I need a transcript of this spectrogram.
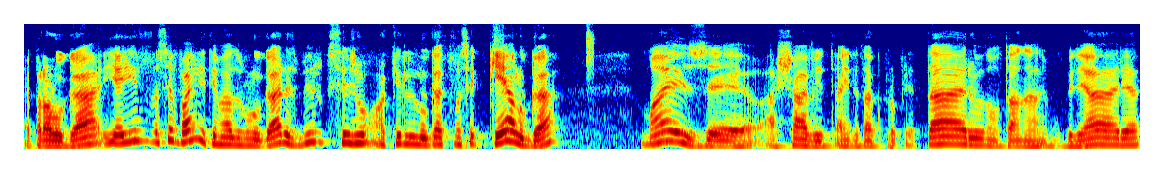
é para alugar, e aí você vai em determinados lugares, mesmo que seja aquele lugar que você quer alugar, mas é, a chave ainda está com o proprietário, não está na imobiliária,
